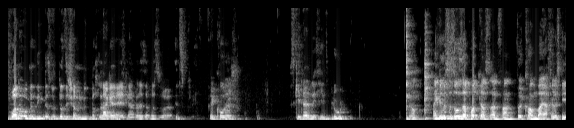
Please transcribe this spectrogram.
Wonder Woman-Ding, das wird man sich schon noch lange erinnern, weil das einfach so ins, Ikonisch. es geht halt richtig ins Blut. Ja. Eigentlich müsste so unser Podcast anfangen. Willkommen bei Achilles.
